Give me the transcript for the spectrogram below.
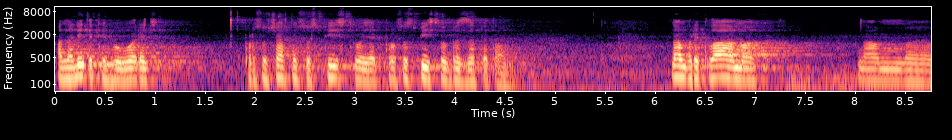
Аналітики говорять про сучасне суспільство як про суспільство без запитань. Нам в рекламах, нам е,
